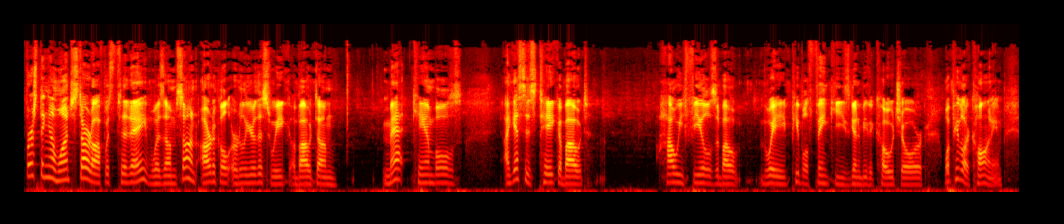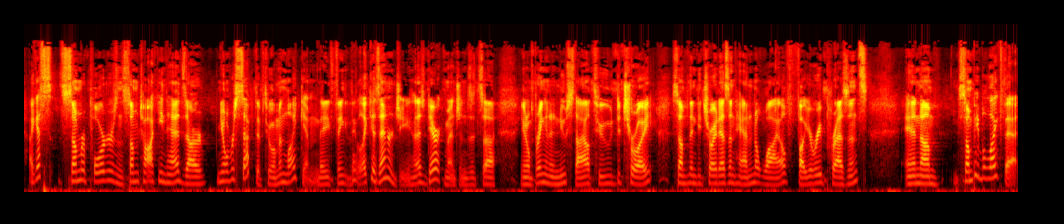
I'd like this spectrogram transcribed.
first thing I want to start off with today was um saw an article earlier this week about um Matt Campbell's, I guess his take about how he feels about the way people think he's going to be the coach or what people are calling him. I guess some reporters and some talking heads are, you know, receptive to him and like him. They think they like his energy. As Derek mentions, it's uh, you know, bringing a new style to Detroit, something Detroit hasn't had in a while, fiery presence, and um, some people like that.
